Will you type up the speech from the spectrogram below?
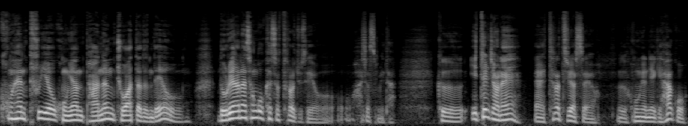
콩헨 트리오 공연 반응 좋았다던데요. 노래 하나 선곡해서 틀어주세요. 하셨습니다. 그 이틀 전에 네, 틀어드렸어요. 그 공연 얘기하고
